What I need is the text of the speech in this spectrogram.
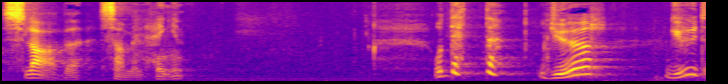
slavesammenhengen. Og dette gjør Gud,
